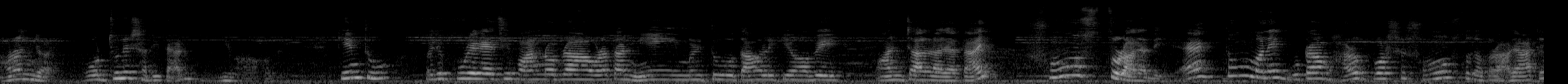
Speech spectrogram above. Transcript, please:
ধনঞ্জয়। অর্জুনের সাথে তার বিবাহ হবে। কিন্তু ওই যে পুড়ে গেছে পাণ্ডবরা, ওরা তার নেই মৃত তাহলে কি হবে? পাঞ্চাল রাজা তাই সমস্ত রাজাদের, একদম মানে গোটা ভারতবর্ষের সমস্ত যত রাজা আছে,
